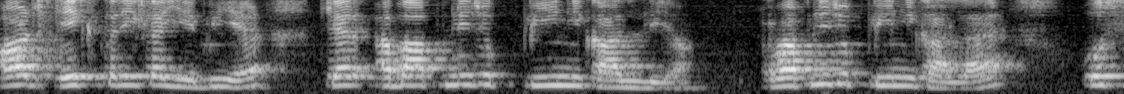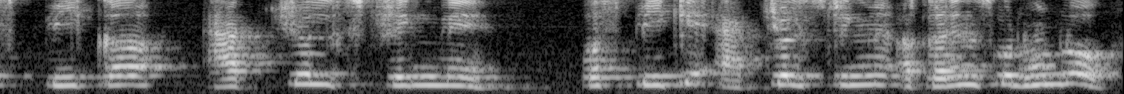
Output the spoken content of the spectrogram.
और एक तरीका ये भी है कि यार अब आपने जो पी निकाल लिया, अब आपने जो पी निकाला है, उस पी का एक्चुअल स्ट्रिंग में, उस पी के एक्चुअल स्ट्रिंग में अकरेंस को ढूंढ लो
